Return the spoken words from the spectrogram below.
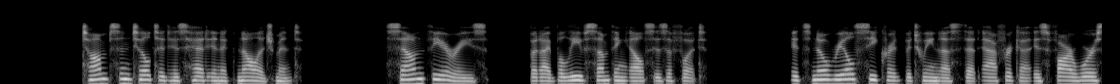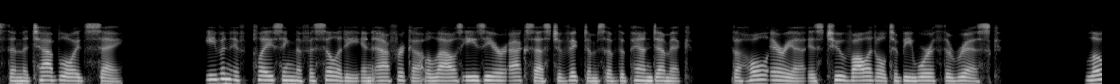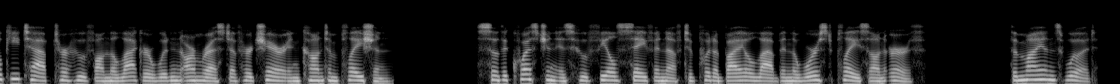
Thompson tilted his head in acknowledgement. Sound theories, but I believe something else is afoot. It's no real secret between us that Africa is far worse than the tabloids say. Even if placing the facility in Africa allows easier access to victims of the pandemic, the whole area is too volatile to be worth the risk. Loki tapped her hoof on the lacquer wooden armrest of her chair in contemplation. So the question is who feels safe enough to put a biolab in the worst place on Earth? The Mayans would.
